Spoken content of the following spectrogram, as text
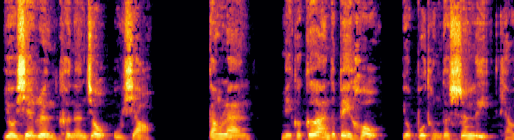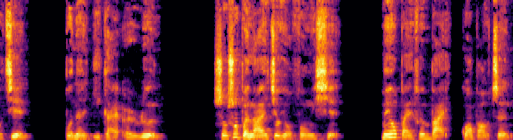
有些人可能就无效。当然，每个个案的背后有不同的生理条件，不能一概而论。手术本来就有风险，没有百分百挂保证。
